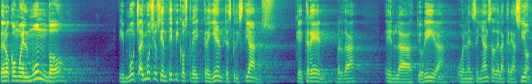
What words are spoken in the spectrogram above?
Pero como el mundo, y hay muchos científicos creyentes, cristianos, que creen, ¿verdad?, en la teoría o en la enseñanza de la creación.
